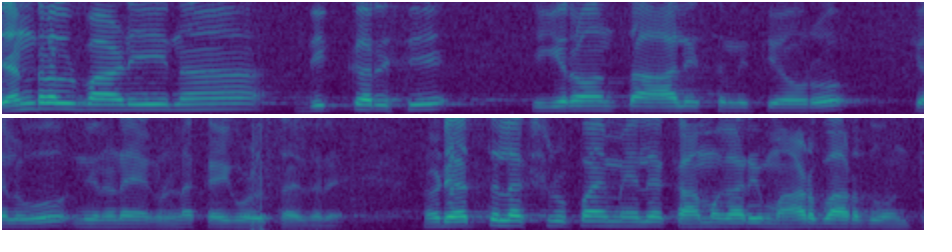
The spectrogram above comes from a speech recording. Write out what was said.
ಜನರಲ್ ಬಾಡಿನ ಧಿಕ್ಕರಿಸಿ ಈಗಿರೋವಂಥ ಹಾಲಿ ಸಮಿತಿಯವರು ಕೆಲವು ನಿರ್ಣಯಗಳನ್ನ ಕೈಗೊಳ್ತಾ ಇದ್ದಾರೆ. ನೋಡಿ, ಹತ್ತು ಲಕ್ಷ ರೂಪಾಯಿ ಮೇಲೆ ಕಾಮಗಾರಿ ಮಾಡಬಾರ್ದು ಅಂತ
